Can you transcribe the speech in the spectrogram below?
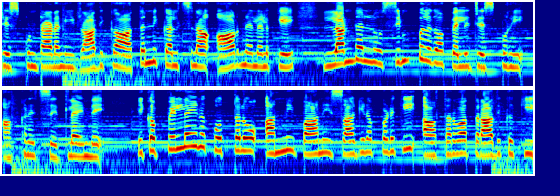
చేసుకుంటాడని రాధిక అతన్ని కలిసిన ఆరు నెలలకే లండన్లో సింపుల్గా పెళ్ళి చేసుకుని అక్కడే సెటిల్ అయింది ఇక పెళ్ళైన కొత్తలో అన్ని బానే సాగినప్పటికీ ఆ తర్వాత రాధికకి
